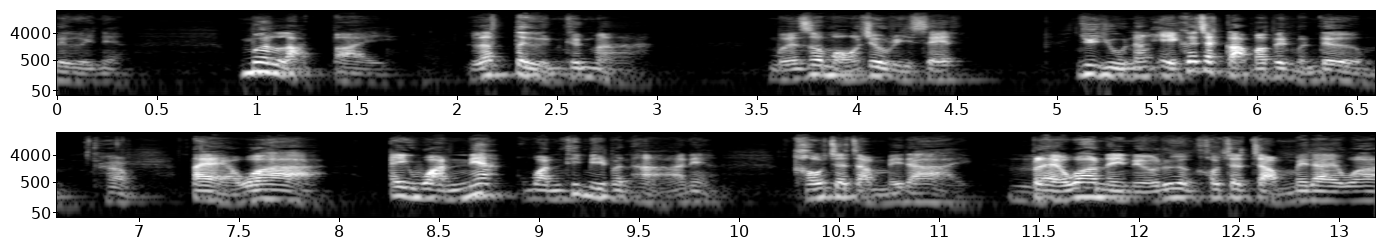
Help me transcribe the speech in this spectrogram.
เลยเนี่ย เมื่อหลับไปแล้วตื่นขึ้นมา เหมือนสมองจะรีเซ็ตอยู่ๆนางเอกก็จะกลับมาเป็นเหมือนเดิมครับ แต่ว่าไอ้วันเนี้ยวันที่มีปัญหาเนี่ย เขาจะจำไม่ได้อืมแปลว่าในเนื้อเรื่องเขาจะจำไม่ได้ว่า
